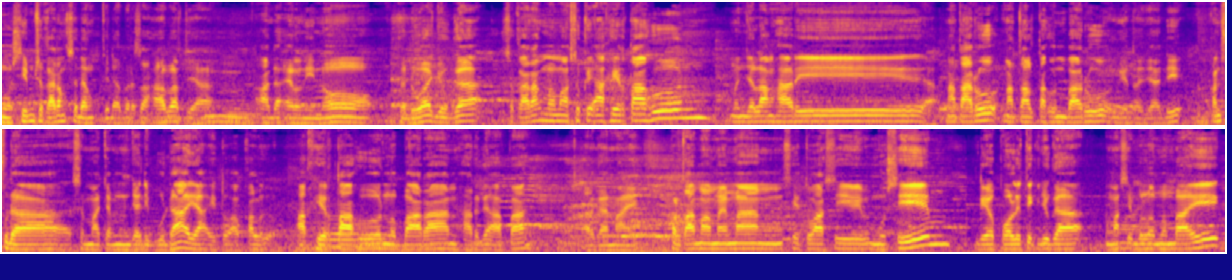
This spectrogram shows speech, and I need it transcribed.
Musim sekarang sedang tidak bersahabat ya, hmm. ada El Nino Nino. Kedua juga sekarang memasuki akhir tahun menjelang hari Nataru, Natal tahun baru gitu. Jadi kan sudah semacam menjadi budaya itu kalau akhir tahun lebaran harga apa? Harga naik. Pertama memang situasi musim, geopolitik juga masih belum membaik.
